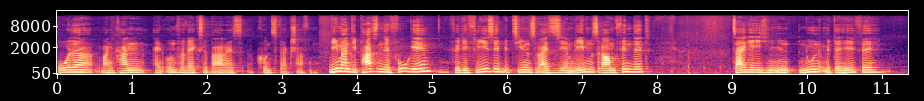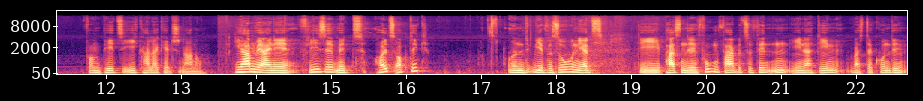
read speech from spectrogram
oder man kann ein unverwechselbares Kunstwerk schaffen. Wie man die passende Fuge für die Fliese bzw. sie im Lebensraum findet, zeige ich Ihnen nun mit der Hilfe vom PCI Color Catch Nano. Hier haben wir eine Fliese mit Holzoptik und wir versuchen jetzt die passende Fugenfarbe zu finden, je nachdem, was der Kunde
